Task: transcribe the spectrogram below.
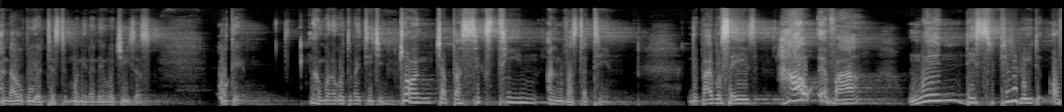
And that will be your testimony in the name of Jesus. Okay. Now I'm going to go to my teaching. John chapter 16 and verse 13. The Bible says, however, when the spirit of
